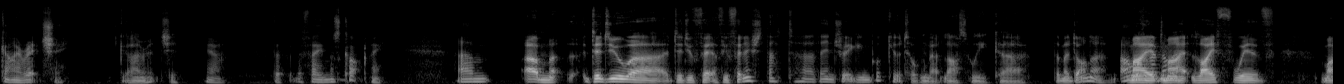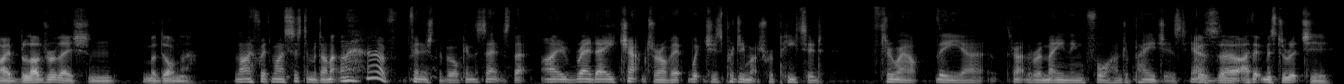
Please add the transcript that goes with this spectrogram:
Guy Ritchie. Guy Ritchie. Yeah, the the famous Cockney. Um, Um, did you uh, did you fi- have you finished that uh, the intriguing book you were talking about last week, uh, the Madonna, Oh, my the Madonna. my life with my blood relation Madonna. Life with My Sister Madonna. I have finished the book in the sense that I read a chapter of it, which is pretty much repeated throughout the uh, throughout the remaining 400 pages. Yeah. Because uh, I think Mr. Ritchie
